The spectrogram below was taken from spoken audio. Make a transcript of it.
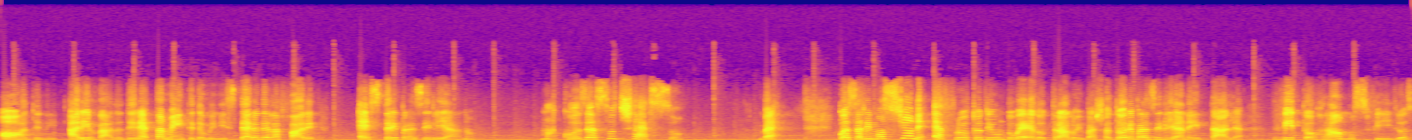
Ordine arrivata direttamente dal Ministero degli Affari Esteri brasiliano. Ma cosa è successo? Beh, questa rimozione è frutto di un duello tra l'ambasciatore brasiliano in Italia, Vitor Ramos Filhos,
